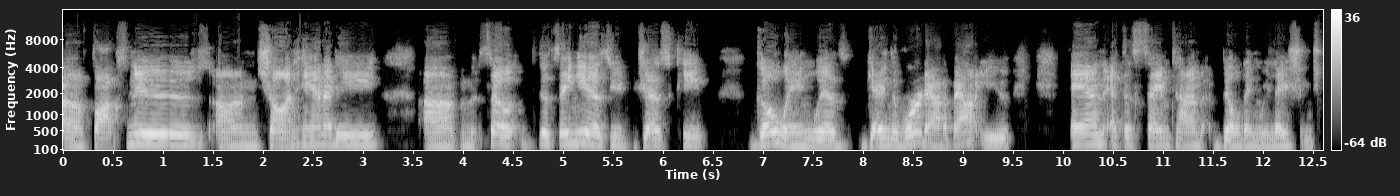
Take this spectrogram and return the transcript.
uh, Fox News, on Sean Hannity. Um, so the thing is, you just keep going with getting the word out about you and at the same time building relationships.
